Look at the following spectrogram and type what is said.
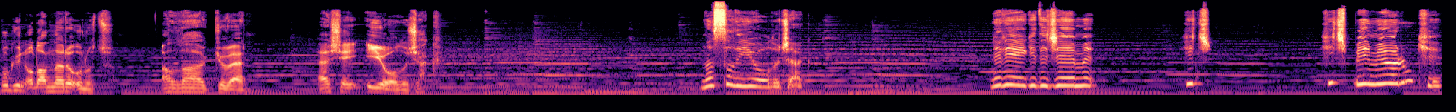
Bugün olanları unut. Allah'a güven. Her şey iyi olacak. Nasıl iyi olacak? Nereye gideceğimi hiç hiç bilmiyorum ki.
